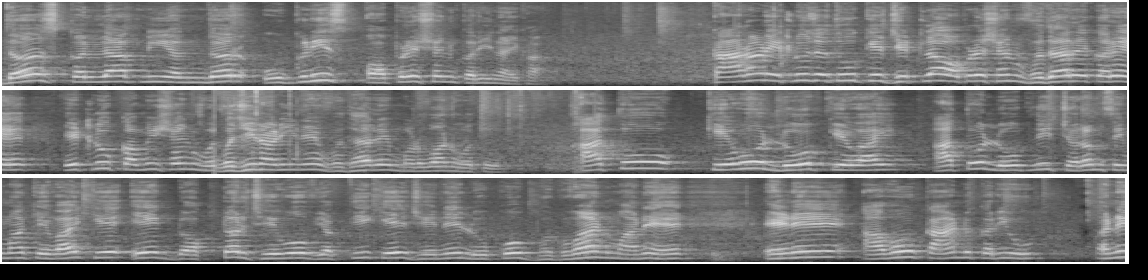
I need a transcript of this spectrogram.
દસ કલાકની અંદર ઓગણીસ ઓપરેશન કરી નાખ્યા. કારણ એટલું જ હતું કે જેટલા ઓપરેશન વધારે કરે, એટલું કમિશન વજીરાણીને વધારે મળવાનું હતું. આ તો કેવો લોભ કહેવાય, આ તો લોભની ચરમસીમા કહેવાય કે એક ડૉક્ટર જેવો વ્યક્તિ કે જેને લોકો ભગવાન માને, એણે આવો કાંડ કર્યું અને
